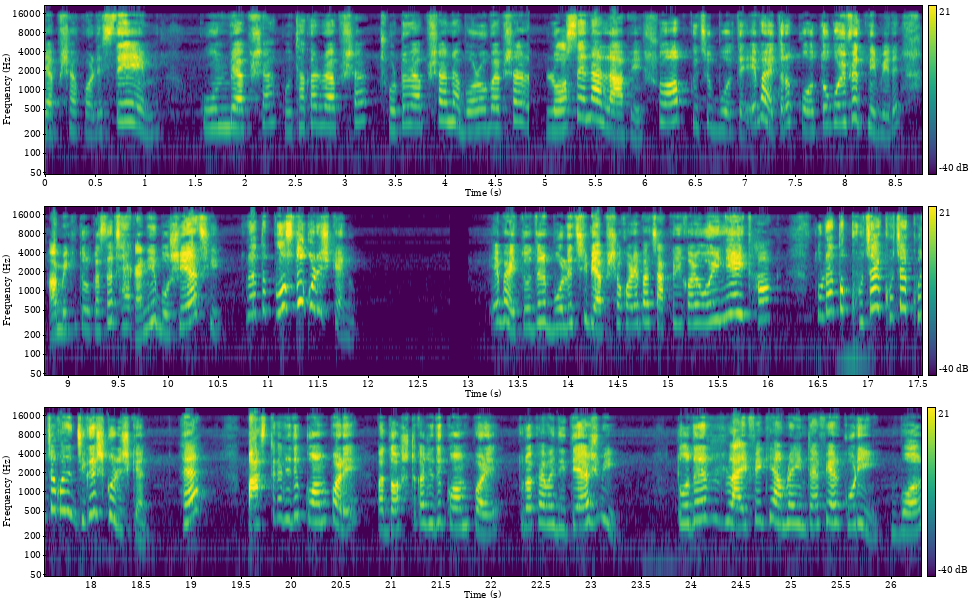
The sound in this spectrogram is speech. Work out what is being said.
ব্যবসা করে সেম কোন ব্যবসা? কোথাকার ব্যবসা? ছোট ব্যবসা না বড় ব্যবসা? লসে না লাভে? সব কিছু বলতে, এ ভাই, তোরা কত কৈফেত নিবি রে? আমি কি তোর কাছে ঠেকা নিয়ে বসে আছি? তোরা তো প্রশ্ন করিস কেন? এ ভাই, তোদের বলেছি ব্যবসা করে বা চাকরি করে, ওই নিয়েই থাক। তোরা তো খোঁচায় খোঁচায় খোঁচা খোঁচা জিজ্ঞেস করিস কেন? হ্যাঁ? পাঁচ টাকা যদি কম পড়ে বা দশ টাকা যদি কম পড়ে তোরা কি আমি দিতে আসবি? তোদের লাইফে কি আমরা ইন্টারফেয়ার করি? বল।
